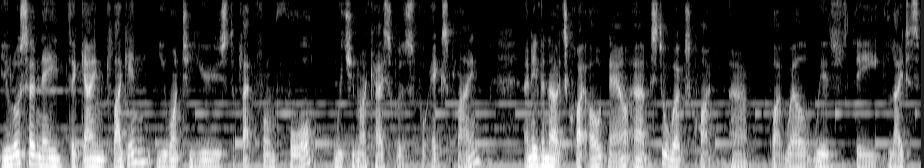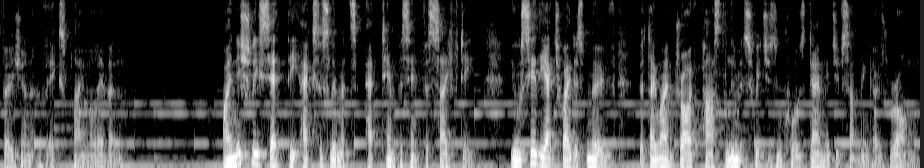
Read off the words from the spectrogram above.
You'll also need the game plugin you want to use the platform for, which in my case was for X-Plane. And even though it's quite old now, um, it still works quite, uh, quite well with the latest version of X-Plane 11. I initially set the axis limits at 10% for safety. You'll see the actuators move, but they won't drive past the limit switches and cause damage if something goes wrong.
